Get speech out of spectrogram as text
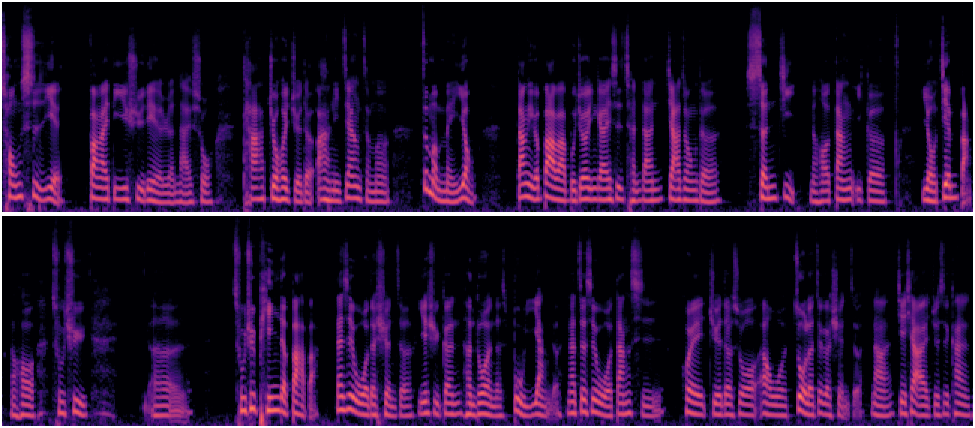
冲事业放在第一序列的人来说，他就会觉得啊，你这样怎么这么没用？当一个爸爸不就应该是承担家中的生计，然后当一个有肩膀，然后出去呃出去拼的爸爸？但是我的选择也许跟很多人的是不一样的。那这是我当时会觉得说啊，我做了这个选择。那接下来就是看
